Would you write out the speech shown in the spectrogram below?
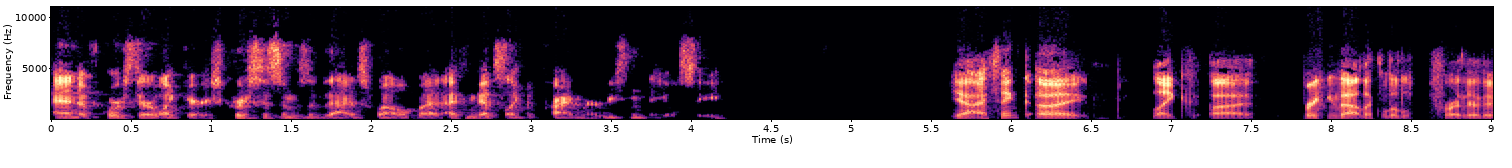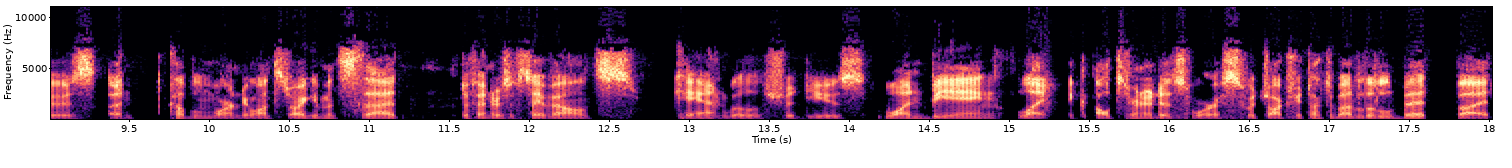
And of course, there are like various criticisms of that as well, but I think that's like the primary reason that you'll see. Yeah, I think uh, like uh, bringing that like a little further, there's a couple more nuanced arguments that defenders of state violence can, will, should use. One being like alternatives worse, which I actually talked about a little bit, but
